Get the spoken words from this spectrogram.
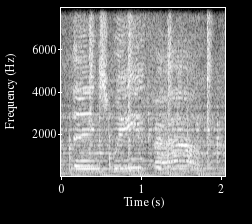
the things we found.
